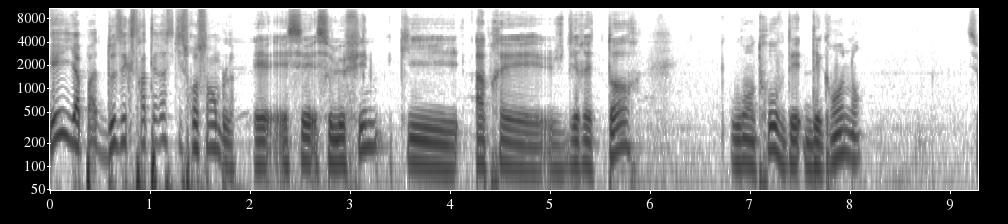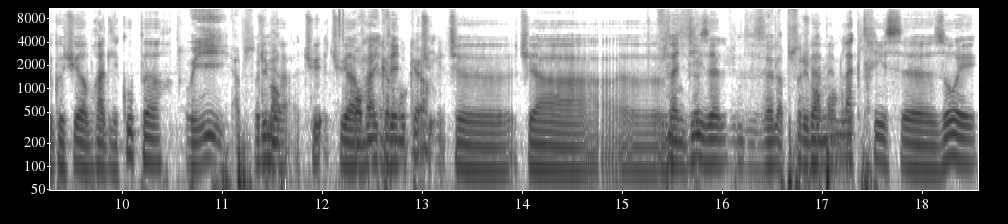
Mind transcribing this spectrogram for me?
il- Et il n'y a pas deux extraterrestres qui se ressemblent. Et, et c'est c'est le film qui, après, je dirais, Thor, où on trouve des, des grands noms. Ce que tu as Bradley Cooper, Oui, tu absolument. as, tu, tu as Van- Michael Van- tu, tu- tu as euh, Vin Diesel, Vin Diesel, tu absolument. as pour même l'actrice euh, Zoé,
